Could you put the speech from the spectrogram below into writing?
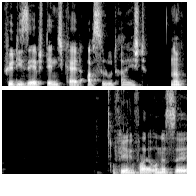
für die Selbstständigkeit absolut reicht. Ne? Auf jeden Fall. Und es, äh,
